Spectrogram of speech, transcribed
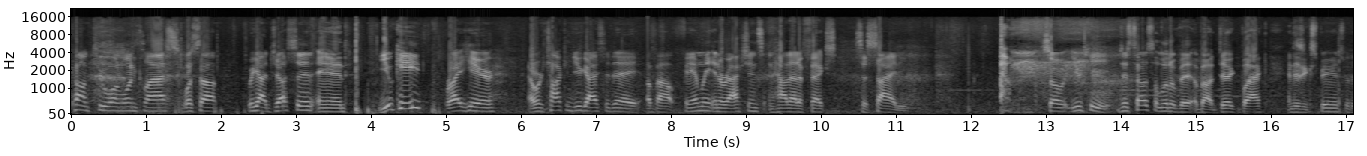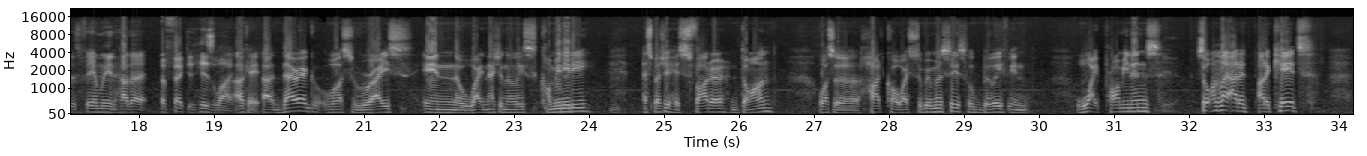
Com 211 class, what's up? We got Justin and Yuki right here, and we're talking to you guys today about family interactions and how that affects society. so Yuki, just tell us a little bit about Derek Black and his experience with his family and how that affected his life. Okay, uh, Derek was raised in a white nationalist community, mm. especially his father, Don, was a hardcore white supremacist who believed in white prominence. Yeah. So unlike other, other kids,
